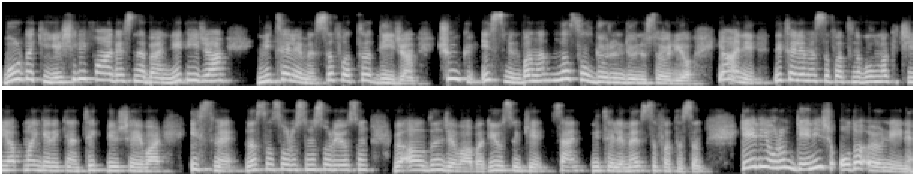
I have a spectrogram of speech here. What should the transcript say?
buradaki yeşil ifadesine ben ne diyeceğim? Niteleme sıfatı diyeceğim. Çünkü ismin bana nasıl göründüğünü söylüyor. Yani niteleme sıfatını bulmak için yapman gereken tek bir şey var. İsme nasıl sorusunu soruyorsun ve aldığın cevaba diyorsun ki sen niteleme sıfatısın. Geliyorum geniş oda örneğine.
